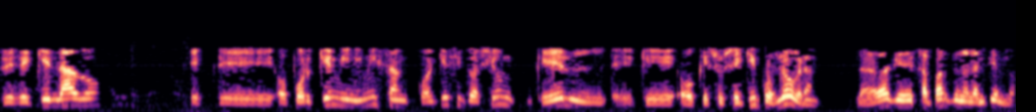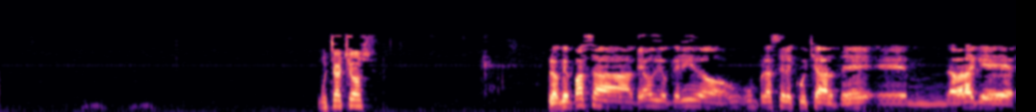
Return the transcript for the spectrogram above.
desde qué lado este, o por qué minimizan cualquier situación que él eh, que o que sus equipos logran. La verdad que esa parte no la entiendo. Muchachos. Lo que pasa, Claudio querido, un placer escucharte. ¿eh? Em, la verdad que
